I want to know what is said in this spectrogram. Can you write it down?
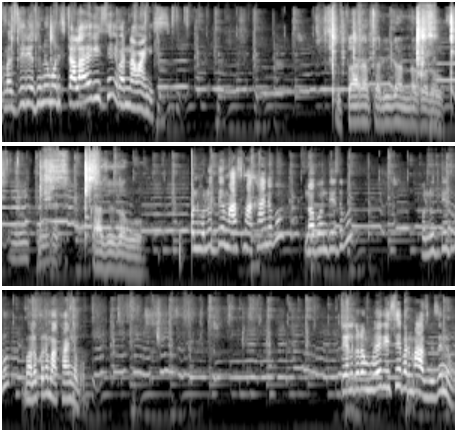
আমার জিরে ধুনে মরিচ টালা হয়ে গেছে এবার নামাই নিচ্ছি তাড়াতাড়ি রান্না করো। কাজে যাব। হলুদ দিয়ে মাছ মাখায় নেব লবণ দিয়ে দেবো হলুদ দিয়ে দেবো ভালো করে মাখায় নেব। তেল গরম হয়ে গেছে এবার মাছ ভেজে নেব।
